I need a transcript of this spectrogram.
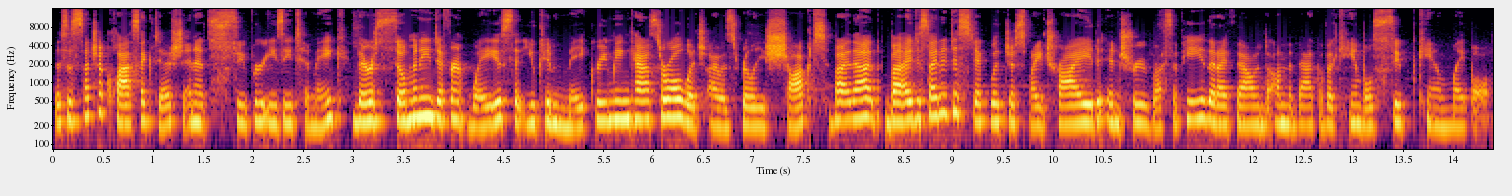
This is such a classic dish and it's super easy to make. There are so many different ways that you can make green bean casserole, which I was really shocked by that. But I decided to stick with just my tried and true recipe that I found on the back of a Campbell's soup can label.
